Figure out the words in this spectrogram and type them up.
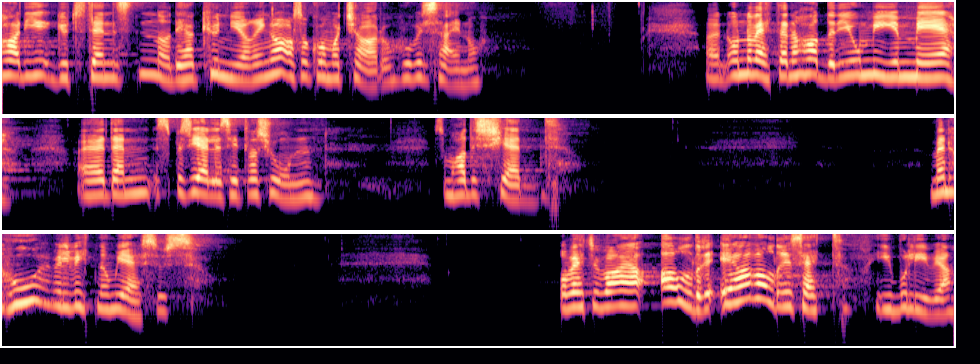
har de gudstjenesten og de har kunngjøringer, og så kommer Charo. Hun vil si noe. Og nå vet jeg, nå hadde de jo mye med eh, den spesielle situasjonen som hadde skjedd. Men hun vil vitne om Jesus. Og vet du hva? Jeg har aldri, jeg har aldri sett i Bolivia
